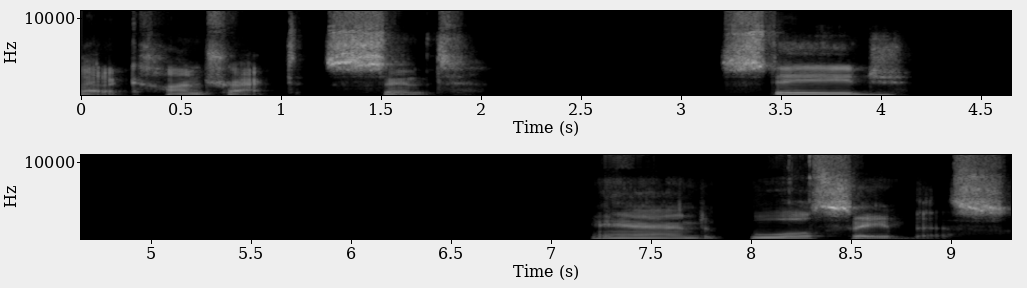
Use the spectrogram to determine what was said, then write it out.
add a contract sent stage. And we'll save this.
